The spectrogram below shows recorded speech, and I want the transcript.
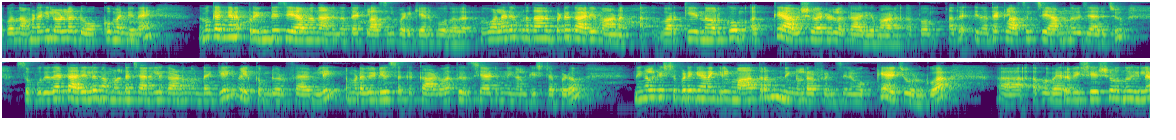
അപ്പോൾ നമ്മുടെ കയ്യിലുള്ള ഡോക്യുമെന്റിനെ നമുക്ക് എങ്ങനെ പ്രിന്റ് ചെയ്യാമെന്നാണ് ഇന്നത്തെ ക്ലാസ്സിൽ പഠിക്കാൻ പോകുന്നത്. അപ്പോൾ വളരെ പ്രധാനപ്പെട്ട കാര്യമാണ്. വർക്ക് ചെയ്യുന്നവർക്കും ഒക്കെ ആവശ്യമായിട്ടുള്ള കാര്യമാണ്. അപ്പം അത് ഇന്നത്തെ ക്ലാസ്സിൽ ചെയ്യാമെന്ന് വിചാരിച്ചു. സോ പുതിയതായിട്ട് ആരെങ്കിലും നമ്മളുടെ ചാനൽ കാണുന്നുണ്ടെങ്കിൽ വെൽക്കം ടു അവർ ഫാമിലി നമ്മുടെ വീഡിയോസ് ഒക്കെ കാണുക. തീർച്ചയായിട്ടും നിങ്ങൾക്ക് ഇഷ്ടപ്പെടും. നിങ്ങൾക്ക് ഇഷ്ടപ്പെടുകയാണെങ്കിൽ മാത്രം നിങ്ങളുടെ ഫ്രണ്ട്സിനും ഒക്കെ അയച്ചു കൊടുക്കുക. അപ്പോൾ വേറെ വിശേഷമൊന്നുമില്ല.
